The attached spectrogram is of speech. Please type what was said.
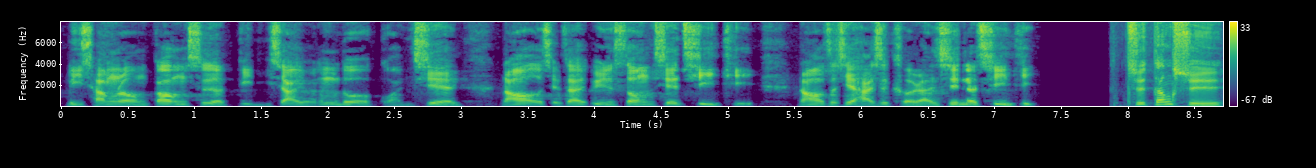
李长荣高雄市的地底下有那么多的管线，然后而且在运送一些气体，然后这些还是可燃性的气体。其实当时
